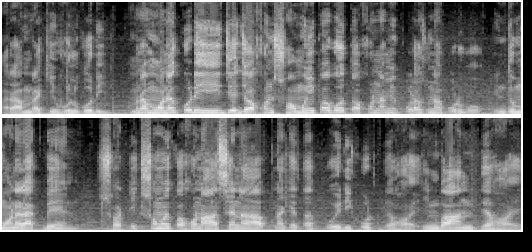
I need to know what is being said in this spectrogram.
আর আমরা কি ভুল করি? আমরা মনে করি যে, যখন সময় পাবো, তখন আমি পড়াশোনা করব। কিন্তু মনে রাখবেন, সঠিক সময় কখনো আসে না আপনাকে তা তৈরি করতে হয় কিংবা আনতে হয়।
